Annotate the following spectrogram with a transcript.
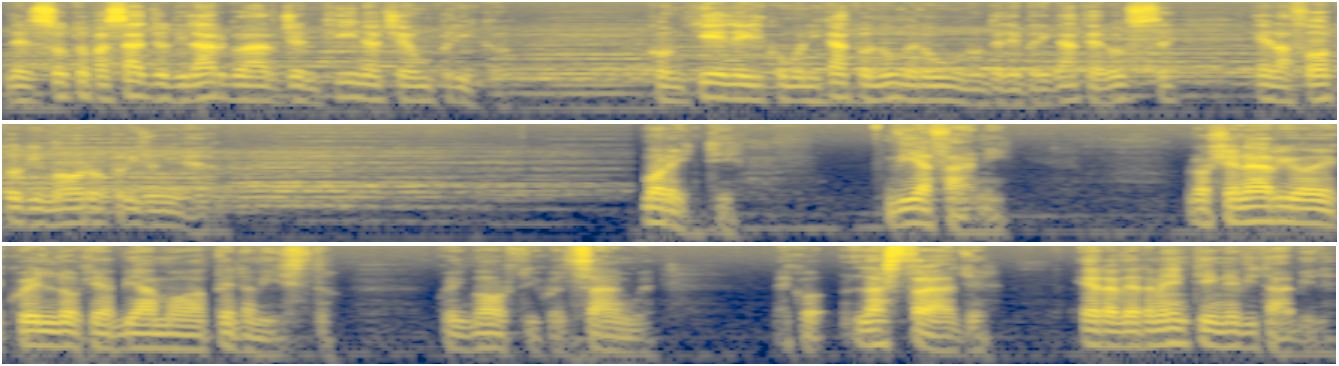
Nel sottopassaggio di Largo Argentina c'è un plico. Contiene il comunicato numero uno delle Brigate Rosse e la foto di Moro prigioniero. Moretti, via Fani. Lo scenario è quello che abbiamo appena visto. Quei morti, quel sangue. Ecco, la strage era veramente inevitabile.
